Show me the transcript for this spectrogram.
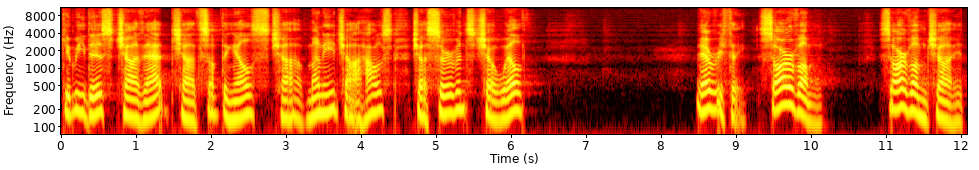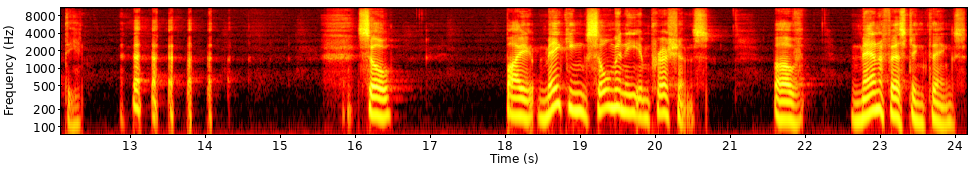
give me this, cha that, cha something else, cha money, cha house, cha servants, cha wealth, everything. Sarvam, sarvam cha iti. so, by making so many impressions of manifesting things,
